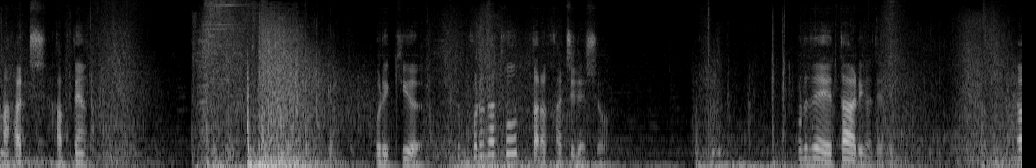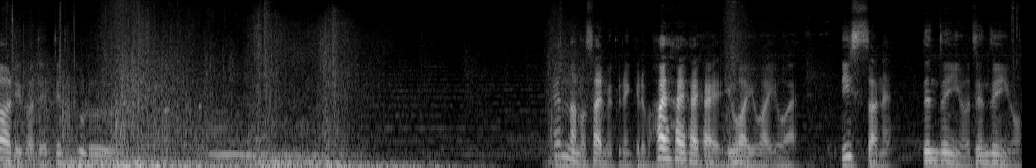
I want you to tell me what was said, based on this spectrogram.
な5678点。これ9これが通ったら勝ちでしょ。これでエターリが出てくる。エターリが出てくる。変なのさえめくれんければ。はいはいはいはい。弱い弱い弱い。リッサね。全然いいよ全然いいよ。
